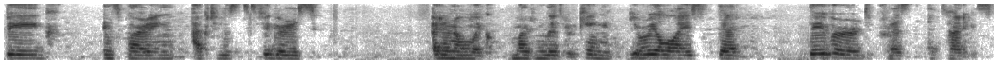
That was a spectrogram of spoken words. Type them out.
big inspiring activist figures i don't know like martin luther king you realize that they were depressed at times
